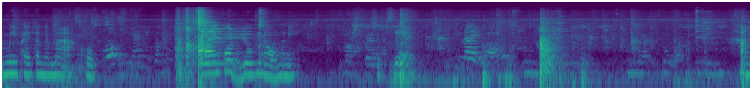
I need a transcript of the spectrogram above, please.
มันมีไพทันได้มาครบไล่คนอยู่พี่น้องคนนี้สิบเสียหัน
